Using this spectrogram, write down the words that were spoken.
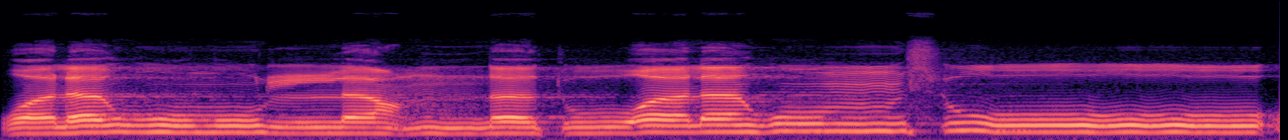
وَلَهُمُ اللَّعْنَةُ وَلَهُمْ سُوءُ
